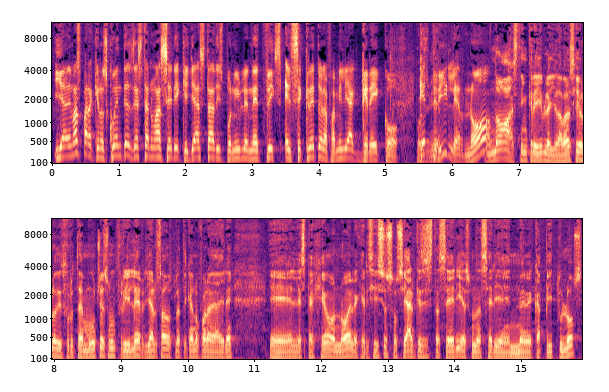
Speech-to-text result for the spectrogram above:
y además para que nos cuentes de esta nueva serie que ya está disponible en Netflix, El secreto de la familia Greco. Pues Qué bien. thriller, ¿no? No, está increíble. Y la verdad es que yo lo disfruté mucho. Es un thriller, ya lo estábamos platicando fuera de aire. Eh, el espejeo, ¿no? El ejercicio social que es esta serie. Es una serie en nueve capítulos.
